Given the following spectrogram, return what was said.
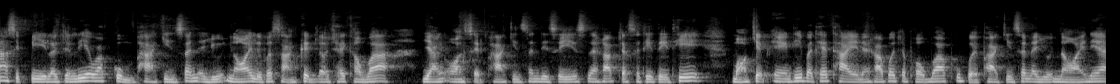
50 ปี เราจะเรียกว่ากลุ่มพาร์กินสันอายุน้อย หรือภาษาอังกฤษเราใช้คำว่า young onset Parkinson disease นะครับจากสถิติที่หมอเก็บเองที่ประเทศไทยนะครับก็จะพบว่าผู้ป่วยพาร์กินสันอายุน้อยเนี่ย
